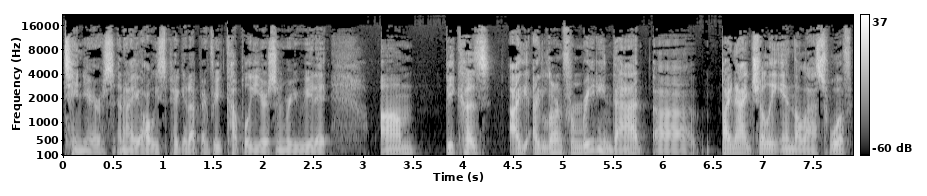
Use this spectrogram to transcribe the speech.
10 years, and I always pick it up every couple of years and reread it. Um, because I, I, learned from reading that, uh, By Night in Chile and The Last Wolf,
